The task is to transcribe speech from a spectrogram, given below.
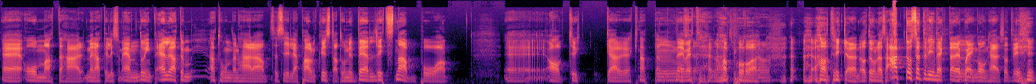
eh, om att det här, men att det liksom ändå inte, eller att, de, att hon den här eh, Cecilia Palmqvist, att hon är väldigt snabb på eh, avtryckarknappen. Mm, Nej, heter det. den? Ja, på avtryckaren. Och Tona sa ah, då sätter vi en väktare på en Mm. gång här. Så att vi,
